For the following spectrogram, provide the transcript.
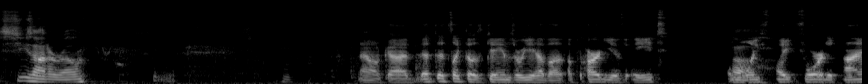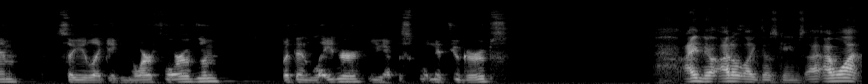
she's on her own. Oh god, that, that's like those games where you have a, a party of eight and Oh. only fight four at a time, so you like ignore four of them, but then later you have to split into two groups, I know I don't like those games. I, I want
